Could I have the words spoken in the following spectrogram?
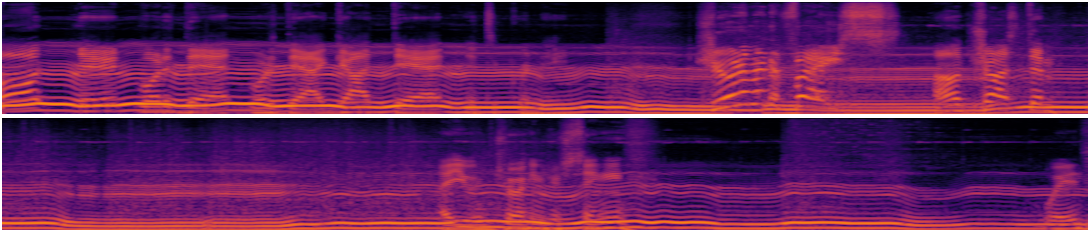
Oh, dude, what is that? What is that? I got that. It's a grenade. Shoot him in the face. I don't trust him. Are you enjoying your singing? Wade?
